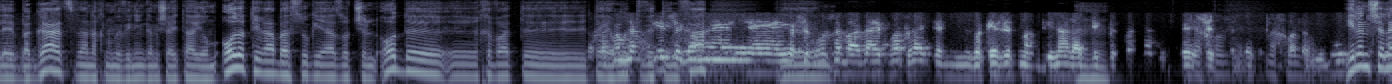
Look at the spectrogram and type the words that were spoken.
לבג"ץ, ואנחנו מבינים גם שהייתה היום עוד עתירה בסוגיה הזאת של עוד חברת תיירות ותעופה. שגם יושב ראש הוועדה אפרת רייטן מבקשת מהמדינה להציג נכון, נכון. אילן שלו,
